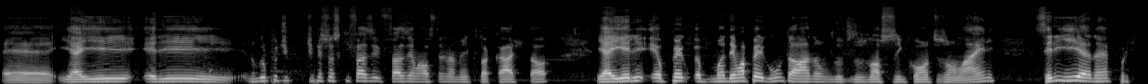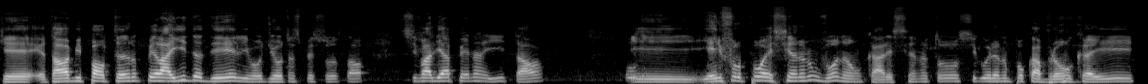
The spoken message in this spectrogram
É, e aí ele. No grupo de, de, pessoas que fazem, fazem lá os treinamentos da caixa e tal. E aí ele eu, eu mandei uma pergunta lá no, no, nos nossos encontros online se ele ia, né? Porque eu tava me pautando pela ida dele ou de outras pessoas tal, se valia a pena ir e tal. Uhum. E, e, ele falou, pô, esse ano eu não vou, não, cara. Esse ano eu tô segurando um pouco a bronca aí.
